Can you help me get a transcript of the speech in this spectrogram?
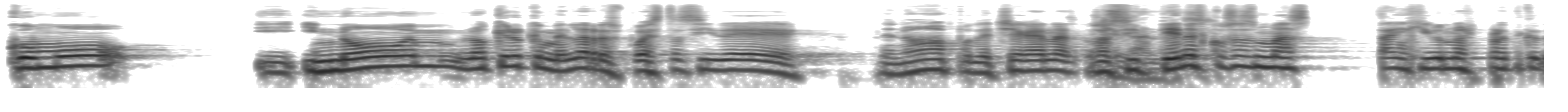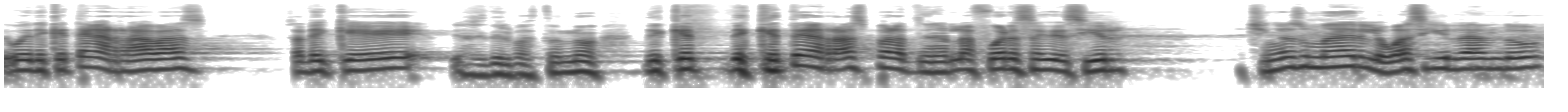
¿Cómo? Y, no, no quiero que me des la respuesta así de, de no, pues le eché ganas. O sea, si tienes cosas más tangibles, más prácticas, güey, ¿de qué te agarrabas? O sea, ¿de qué, del bastón, no, de qué, de qué te agarras para tener la fuerza y decir, chinga a su madre, le voy a seguir dando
